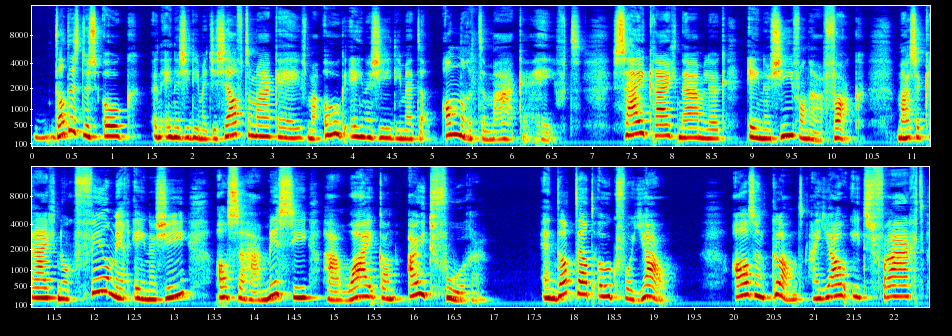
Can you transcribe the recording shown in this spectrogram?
Dat is dus ook een energie die met jezelf te maken heeft, maar ook energie die met de anderen te maken heeft. Zij krijgt namelijk energie van haar vak, maar ze krijgt nog veel meer energie als ze haar missie, haar why kan uitvoeren. En dat telt ook voor jou. Als een klant aan jou iets vraagt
